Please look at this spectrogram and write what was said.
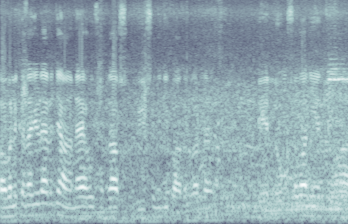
ਪਬਲਿਕ ਦਾ ਜਿਹੜਾ ਰੁਝਾਨ ਹੈ, ਉਹ ਸਰਦਾਰ ਸੁਖਬੀਰ ਸਿੰਘ ਜੀ ਬਾਦਲ ਵੱਲ ਹੈ ਤੇ ਲੋਕ ਸਭਾ ਦੀਆਂ ਚੋਣਾਂ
